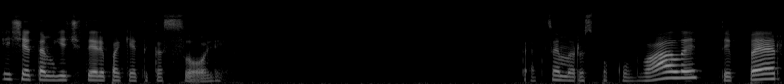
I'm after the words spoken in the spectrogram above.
І ще там є 4 пакетика солі. Так, це ми розпакували. Тепер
